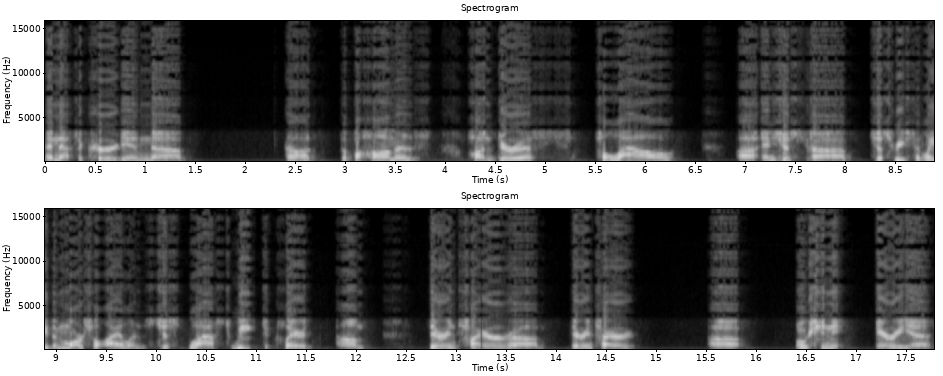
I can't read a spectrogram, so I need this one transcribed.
and that's occurred in uh, uh, the Bahamas, Honduras, Palau, uh, and just uh, just recently the Marshall Islands. Just last week declared um, their entire uh, their entire uh, ocean area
